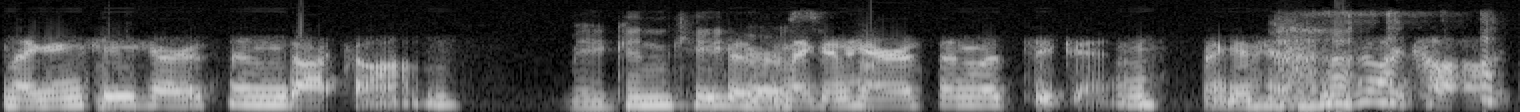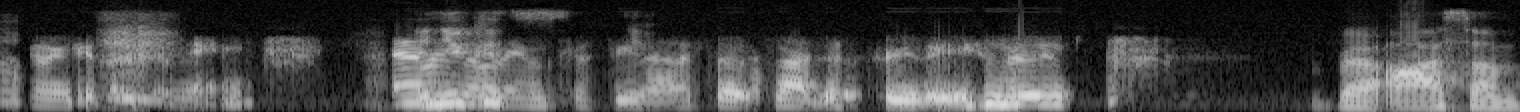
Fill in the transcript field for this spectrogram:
MeganKHarrison.com. Mm-hmm. Megan K because Harrison. Megan Harrison was taken. MeganHarrison.com. I'm going to get that name. And, and you name's Christina, so it's not just crazy. Awesome.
